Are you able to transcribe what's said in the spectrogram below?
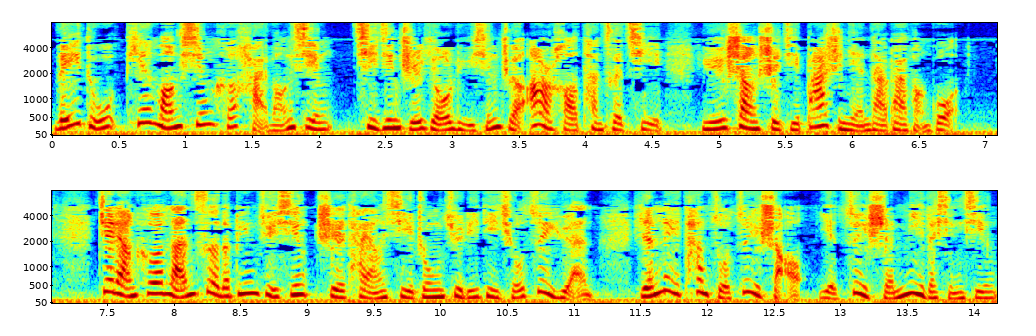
唯独天王星和海王星，迄今只有旅行者二号探测器于上世纪八十年代拜访过。这两颗蓝色的冰巨星是太阳系中距离地球最远、人类探索最少也最神秘的行星。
